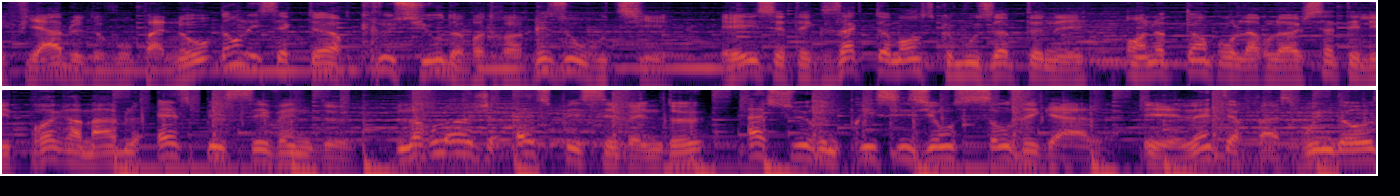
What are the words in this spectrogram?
et fiable de vos panneaux dans les secteurs cruciaux de votre réseau routier. Et c'est exactement ce que vous obtenez en optant pour l'horloge satellite programmable SPC22. L'horloge SPC22 assure une précision sans égale et l'interface Windows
